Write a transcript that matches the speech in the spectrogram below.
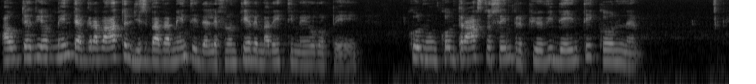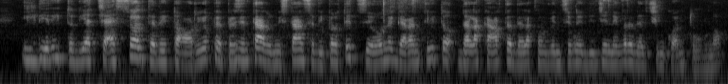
ha ulteriormente aggravato gli sbarramenti delle frontiere marittime europee, con un contrasto sempre più evidente con il diritto di accesso al territorio per presentare un'istanza di protezione garantito dalla Carta della Convenzione di Ginevra del 51.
